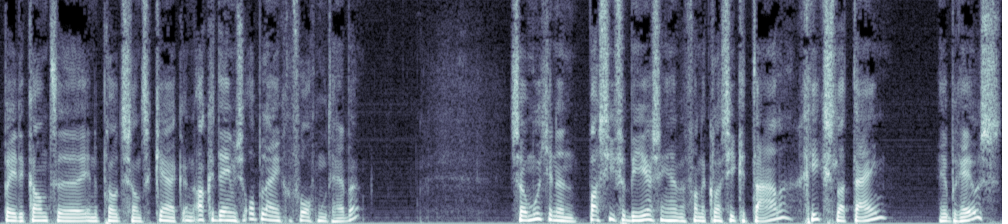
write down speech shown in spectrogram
predikant eh, in de protestantse kerk een academische opleiding gevolgd moet hebben. Zo moet je een passieve beheersing hebben van de klassieke talen, Grieks, Latijn, Hebreeuws.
